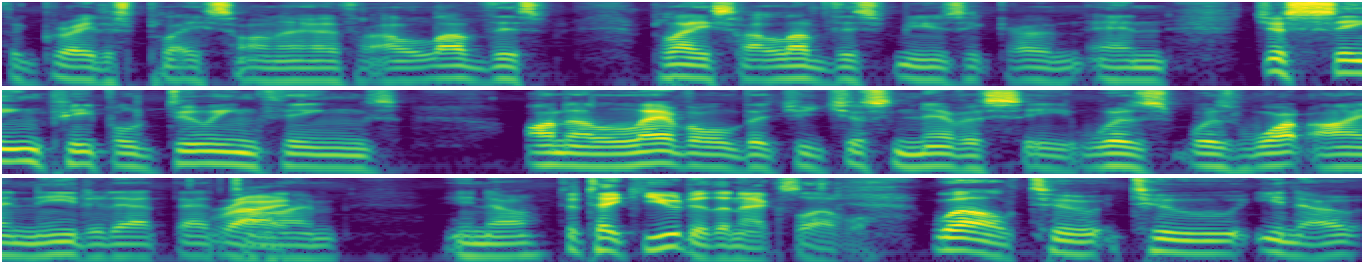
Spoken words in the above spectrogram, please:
the greatest place on earth. I love this place. I love this music, and, and just seeing people doing things on a level that you just never see was was what I needed at that Right. time. You know, To take you to the next level. well, to to you know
